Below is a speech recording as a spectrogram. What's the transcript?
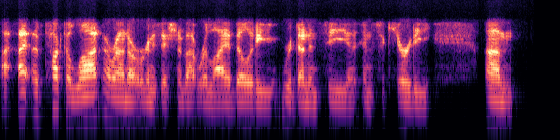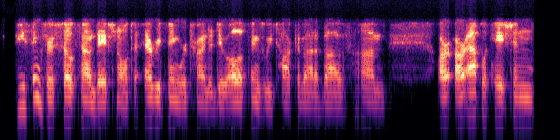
I, have talked a lot around our organization about reliability, redundancy, and, security. Um, these things are so foundational to everything we're trying to do, all the things we talked about above. Um, our, our, applications,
